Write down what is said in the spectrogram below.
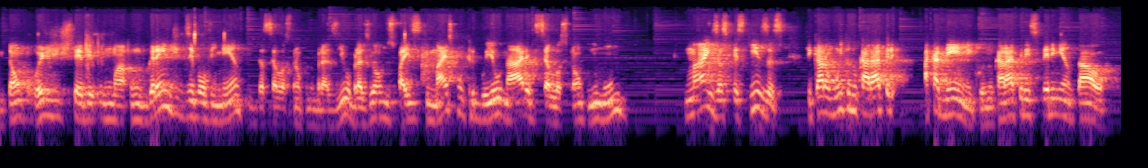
Então, hoje a gente teve uma, um grande desenvolvimento das células-tronco no Brasil. O Brasil é um dos países que mais contribuiu na área de células-tronco no mundo, mas as pesquisas ficaram muito no caráter acadêmico, no caráter experimental,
